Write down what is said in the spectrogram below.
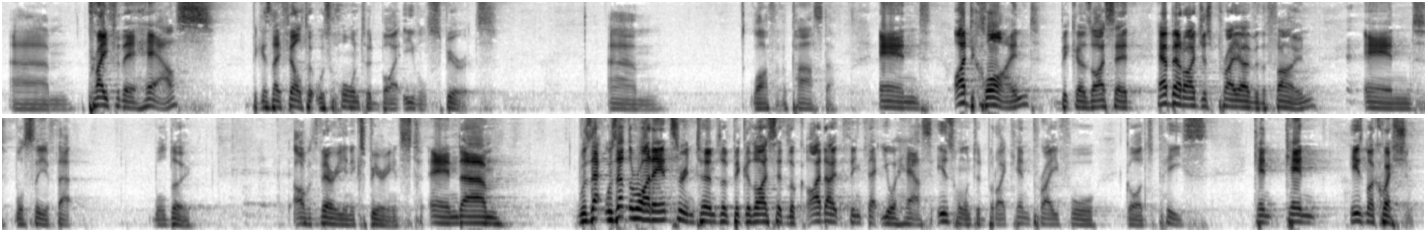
um, pray for their house because they felt it was haunted by evil spirits. Um, life of a pastor. And I declined because I said, How about I just pray over the phone and we'll see if that will do. I was very inexperienced. And um, was, that, was that the right answer in terms of because I said, Look, I don't think that your house is haunted, but I can pray for God's peace. Can, can, here's my question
